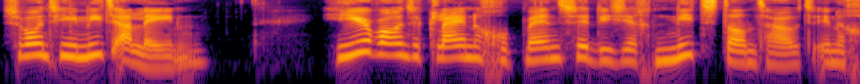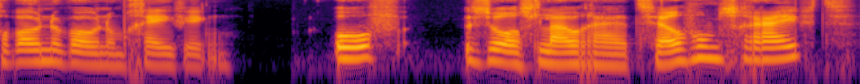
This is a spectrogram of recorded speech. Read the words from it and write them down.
Ze woont hier niet alleen. Hier woont een kleine groep mensen die zich niet standhoudt in een gewone woonomgeving. Of, zoals Laura het zelf omschrijft,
